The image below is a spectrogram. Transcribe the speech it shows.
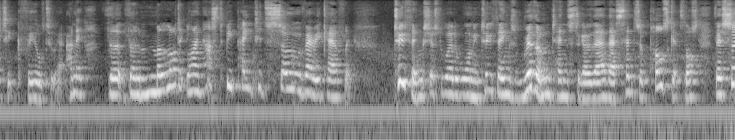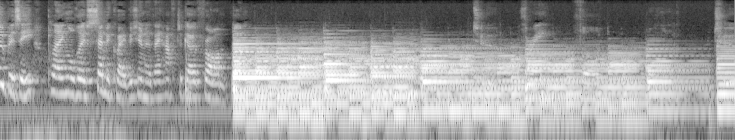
Poetic feel to it. And it, the, the melodic line has to be painted so very carefully. Two things, just a word of warning, two things. Rhythm tends to go there, their sense of pulse gets lost. They're so busy playing all those semiquavers, you know, they have to go from two, three, four, one, two,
